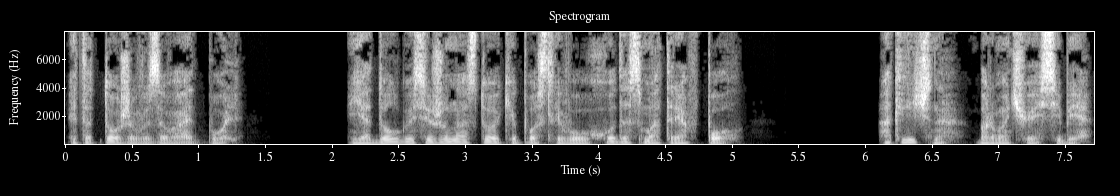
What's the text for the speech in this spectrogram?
это тоже вызывает боль. Я долго сижу на стойке после его ухода, смотря в пол. «Отлично», — бормочу я себе.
